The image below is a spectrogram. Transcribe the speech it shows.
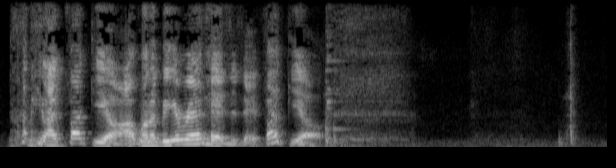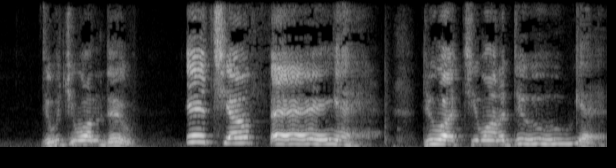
I'd be like, fuck y'all, I want to be a redhead today. Fuck y'all. Do what you want to do. It's your thing. Do what you want to do, yeah.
